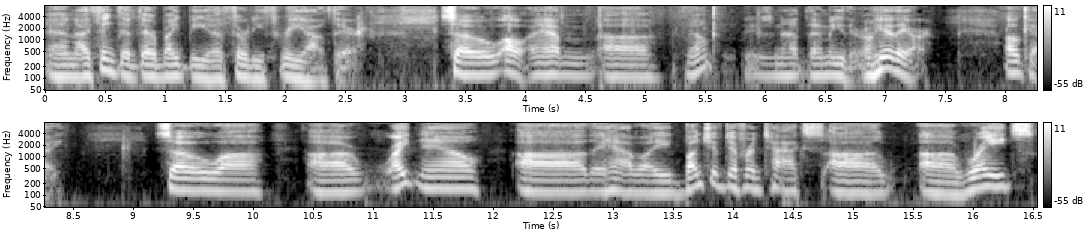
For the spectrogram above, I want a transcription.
And I think that there might be a 33 out there. So, oh, I them. Uh, no, these are not them either. Oh, here they are. Okay. So, uh, uh, right now, uh, they have a bunch of different tax uh, uh, rates.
